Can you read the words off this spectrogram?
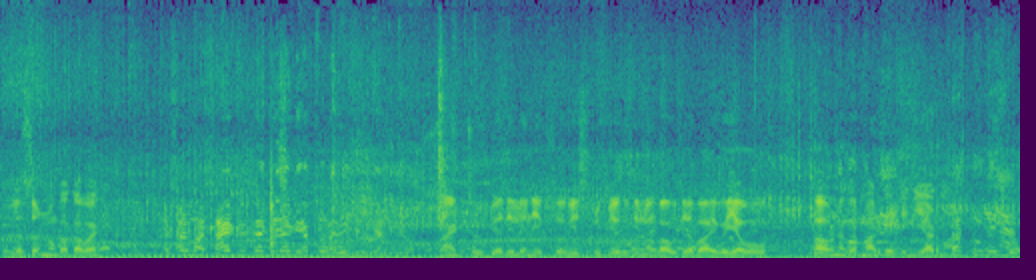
તો લસણનું કાકા ભાઈ? લસણમાં સાઠ રૂપિયા કિલો એકસો વીસ રૂપિયા કિલો. સાઠ રૂપિયાથી લઈને એકસો વીસ રૂપિયા સુધીનો ભાવ છે ભાઈ. વૈયાવો ભાવનગર માર્કેટિંગ યાર્ડમાં. સસ્તું થઈ ગયો.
